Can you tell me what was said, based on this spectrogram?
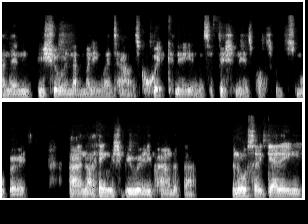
and then ensuring that money went out as quickly and as efficiently as possible for small breweries. And I think we should be really proud of that. And also getting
